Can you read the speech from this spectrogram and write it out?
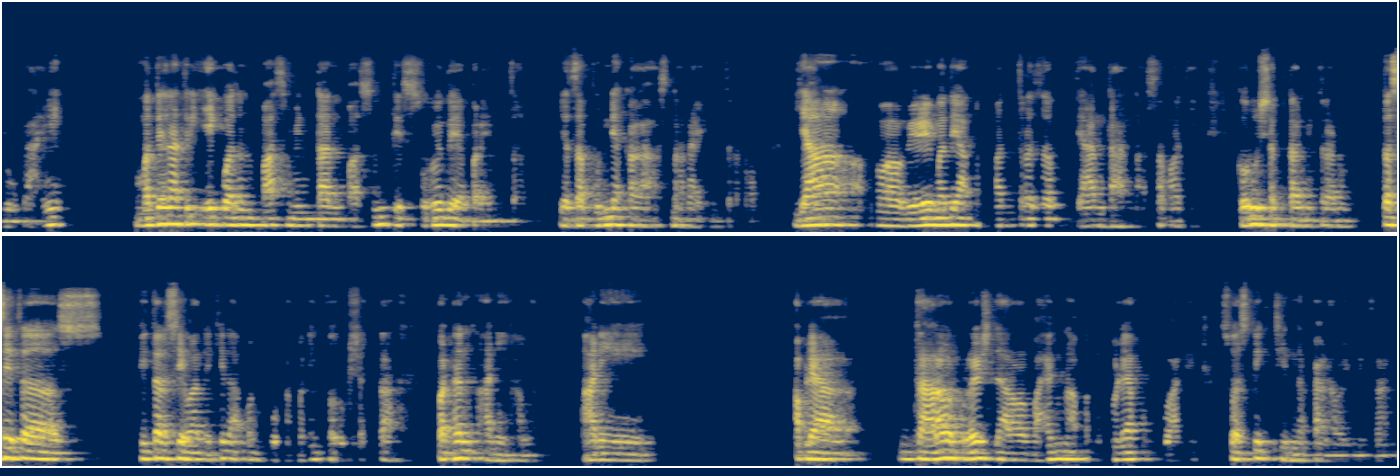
योग आहे. मध्यरात्री एक वाजून पाच मिनिटांपासून ते सूर्योदयापर्यंत याचा पुण्य काळ असणार आहे मित्रांनो. या वेळेमध्ये आपण मंत्र जप ध्यान धारणा समाधी करू शकता मित्रांनो. तसेच इतर सेवा देखील आपण पूर्णपणे करू शकता. पठण आणि हवन. आणि आपल्या दारावर प्रवेश दारावर बाहेरून आपण खुल्या कुंकवाने स्वस्तिक चिन्ह काढावे मित्रांनो.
